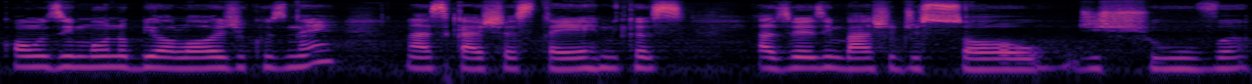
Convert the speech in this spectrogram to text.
com os imunobiológicos né, nas caixas térmicas, às vezes embaixo de sol, de chuva.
